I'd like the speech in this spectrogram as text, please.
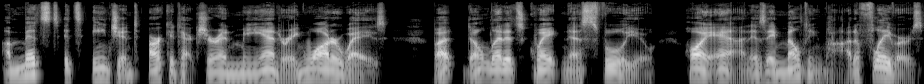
amidst its ancient architecture and meandering waterways. But don't let its quaintness fool you. Hoi An is a melting pot of flavors,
